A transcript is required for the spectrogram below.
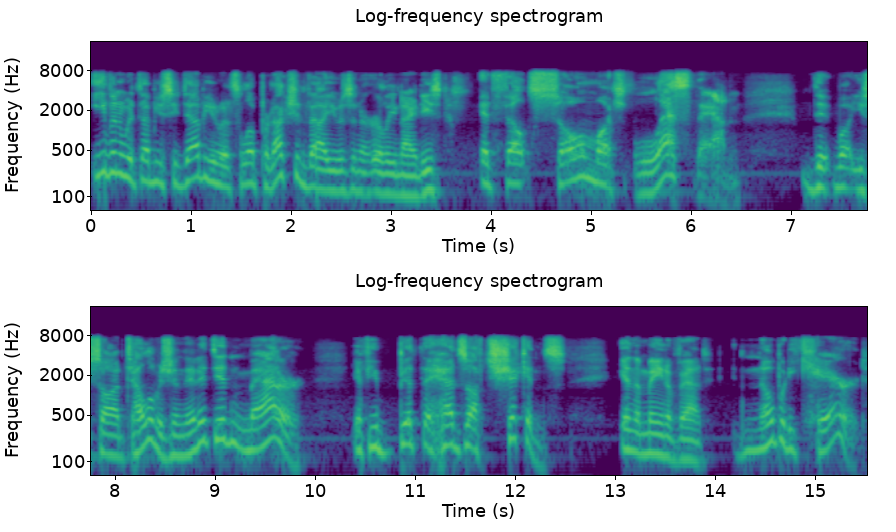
even with WCW and its low production values in the early 90s, it felt so much less than the, what you saw on television that it didn't matter if you bit the heads off chickens in the main event. Nobody cared.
